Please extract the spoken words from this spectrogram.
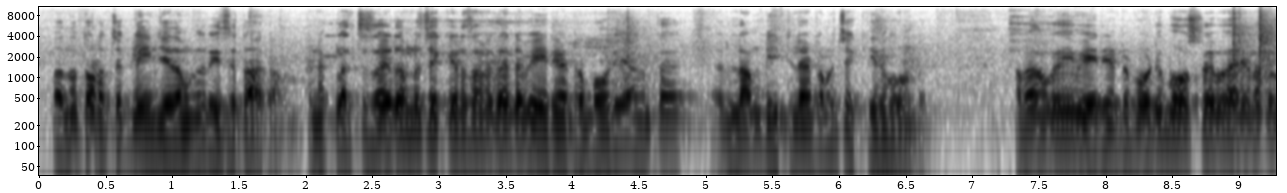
അപ്പോൾ അതൊന്ന് തുടച്ച് ക്ലീൻ ചെയ്ത് നമുക്ക് റീസെറ്റ് ആക്കാം. പിന്നെ ക്ലച്ച് സൈഡ് നമ്മൾ ചെക്ക് ചെയ്യുന്ന സമയത്ത് അതിന്റെ വേരിയേറ്റർ ബോഡി അങ്ങനത്തെ എല്ലാം ഡീറ്റെയിൽ ആയിട്ട് നമ്മൾ ചെക്ക് ചെയ്ത് പോകുന്നുണ്ട്. അപ്പോൾ നമുക്ക് ഈ വേരിയേറ്റർ ബോഡി ബോസ് ഡ്രൈവ് കാര്യങ്ങളൊക്കെ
